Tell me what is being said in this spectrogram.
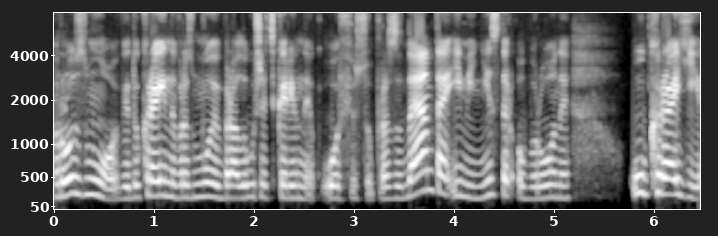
розмови. Від України в розмові брали участь керівник офісу президента і міністр оборони України.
